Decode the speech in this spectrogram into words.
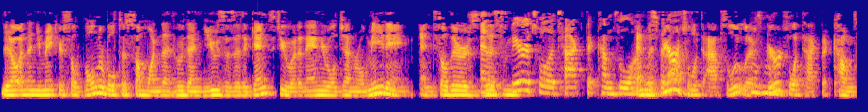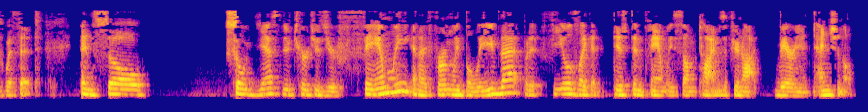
you know, and then you make yourself vulnerable to someone then who then uses it against you at an annual general meeting. And so there's And this the spiritual attack that comes along and the with it spiritual absolutely a mm-hmm. spiritual attack that comes with it. And so so yes, the church is your family, and I firmly believe that, but it feels like a distant family sometimes if you're not very intentional.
